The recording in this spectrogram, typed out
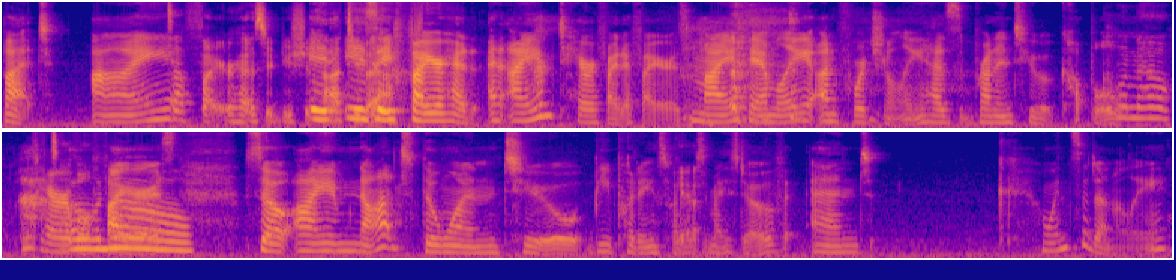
But I it's a fire hazard. You should. Not be. It is that. a fire hazard, and I am terrified of fires. My family, unfortunately, has run into a couple oh, no. terrible oh, fires. No. So I am not the one to be putting sweaters yeah. in my stove. And coincidentally,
